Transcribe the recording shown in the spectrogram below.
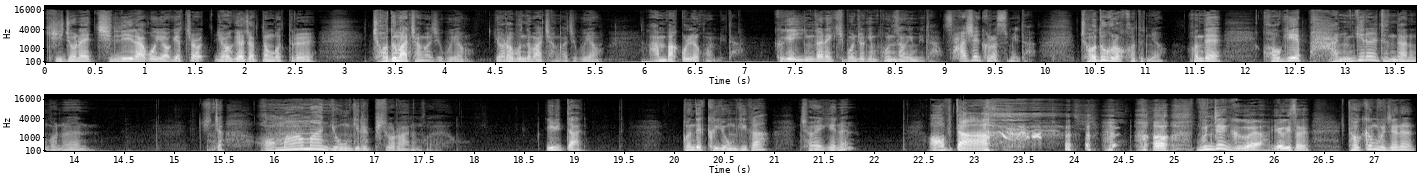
기존의 진리라고 여겨져, 여겨졌던 것들을 저도 마찬가지고요. 여러분도 마찬가지고요. 안 바꾸려고 합니다. 그게 인간의 기본적인 본성입니다. 사실 그렇습니다. 저도 그렇거든요. 그런데 거기에 반기를 든다는 거는 진짜 어마어마한 용기를 필요로 하는 거예요. 일단. 그런데 그 용기가 저에게는 없다. 어, 문제는 그거야. 여기서 더 큰 문제는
